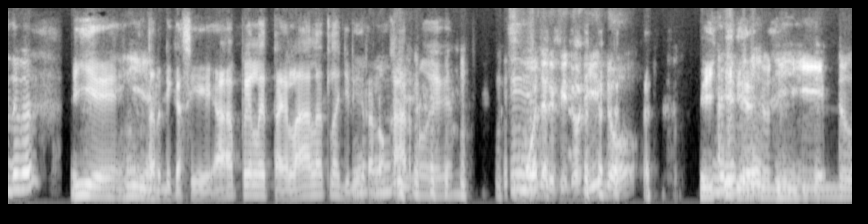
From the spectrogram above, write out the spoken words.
gitu kan Iya, Iya. ntar dikasih apa lah, tai lalat lah, jadi Rano Karno ya kan. Semua jadi video Dido. Iya. Hido di hido.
